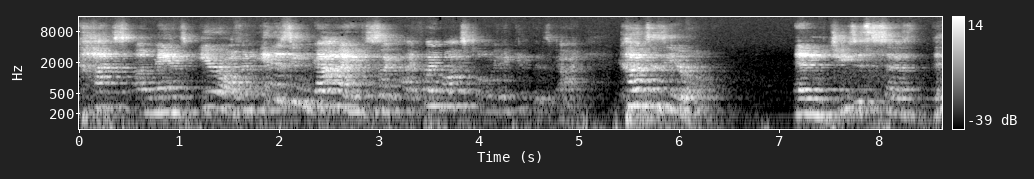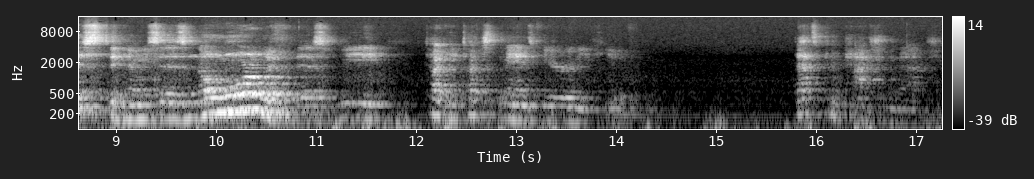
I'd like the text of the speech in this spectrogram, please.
cuts a man's ear off. An innocent guy. He's like, my boss told me to get this guy. Cuts his ear off. And Jesus says this to him. He says, No more with this. We touch, he touched the man's ear and he healed. That's compassion in action.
